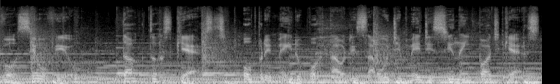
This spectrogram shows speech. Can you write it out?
Você ouviu Doctors Cast, o primeiro portal de saúde e medicina em podcast.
